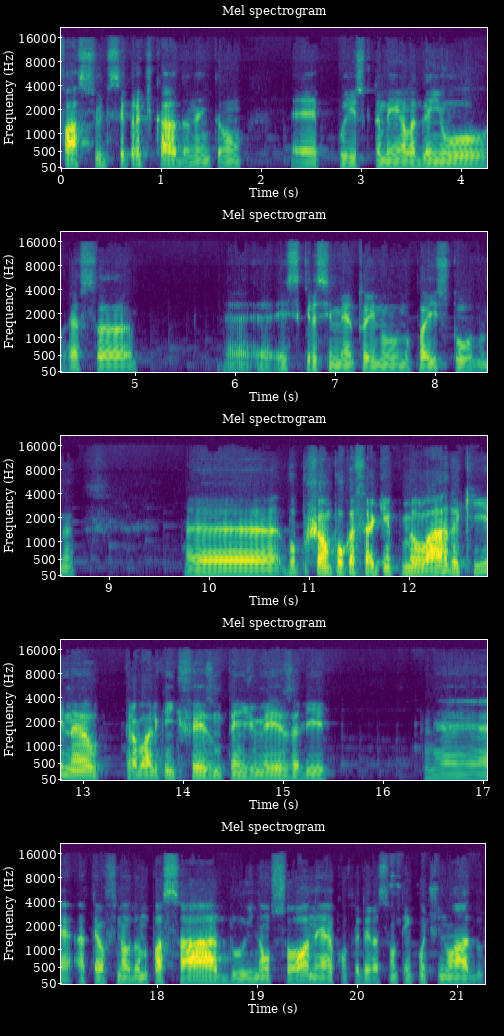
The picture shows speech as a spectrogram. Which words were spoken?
fácil de ser praticada, né? Então, é por isso que também ela ganhou essa é, é, esse crescimento aí no, no país todo, né? Uh, vou puxar um pouco a sardinha para o meu lado aqui, né? O trabalho que a gente fez no tênis de mesa ali é, até o final do ano passado e não só, né? A confederação tem continuado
